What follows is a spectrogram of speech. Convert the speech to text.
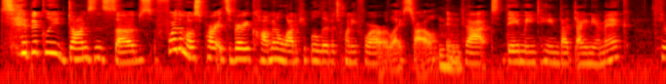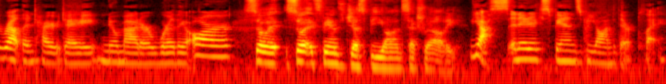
typically doms and subs for the most part it's very common a lot of people live a 24 hour lifestyle in that they maintain that dynamic throughout the entire day no matter where they are So it so it expands just beyond sexuality. Yes, and it expands beyond their play.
